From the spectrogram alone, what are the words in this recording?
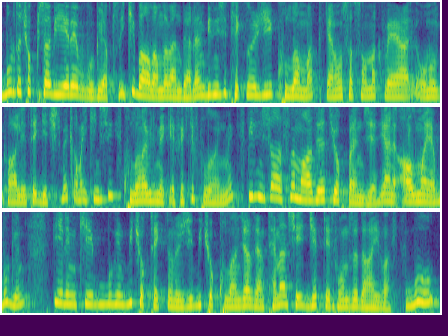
Burada çok güzel bir yere vurgu yaptınız. İki bağlamda ben değerlendim. Birincisi teknolojiyi kullanmak yani onu satın almak veya onu faaliyete geçirmek ama ikincisi kullanabilmek, efektif kullanabilmek. Birincisi aslında mazeret yok bence. Yani almaya bugün diyelim ki bugün birçok teknoloji, birçok kullanacağız yani temel şey cep telefonumuzda dahi var. Bu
